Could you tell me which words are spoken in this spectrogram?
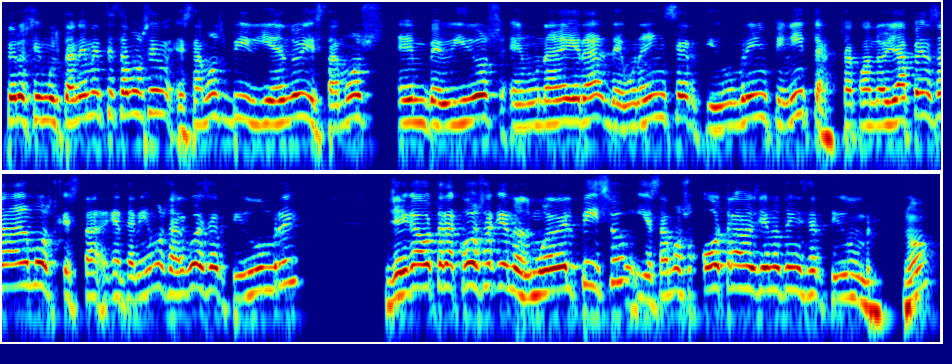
Pero simultáneamente estamos, estamos viviendo y estamos embebidos en una era de una incertidumbre infinita. O sea, cuando ya pensábamos que, está, que teníamos algo de certidumbre, llega otra cosa que nos mueve el piso y estamos otra vez llenos de incertidumbre, ¿no?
